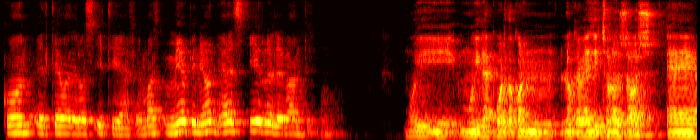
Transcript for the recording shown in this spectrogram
con el tema de los ETF. Más, mi opinión es irrelevante. Muy, muy de acuerdo con lo que habéis dicho los dos. Eh,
